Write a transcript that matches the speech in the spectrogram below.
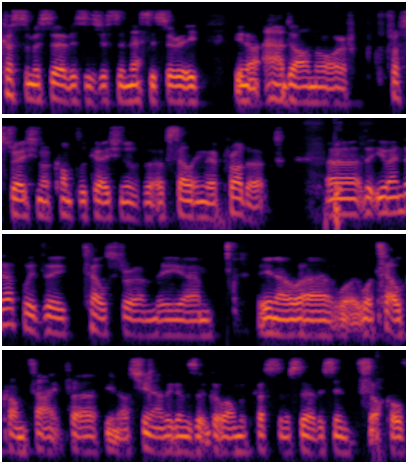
customer service is just a necessary you know add-on or frustration or complication of, of selling their product uh, that you end up with the Telstra and the, um, you know, uh, what, what, telecom type, uh, you know, shenanigans that go on with customer service in so-called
